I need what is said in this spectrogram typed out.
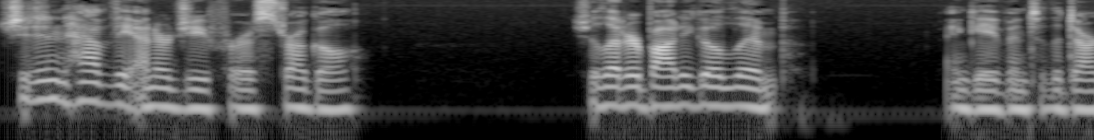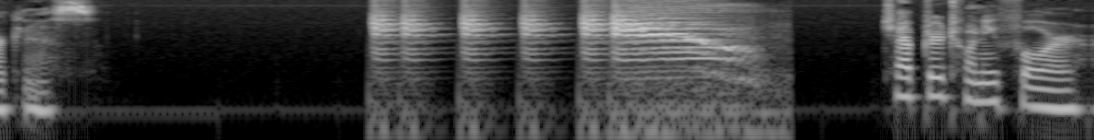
She didn't have the energy for a struggle. She let her body go limp and gave into the darkness. Chapter 24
